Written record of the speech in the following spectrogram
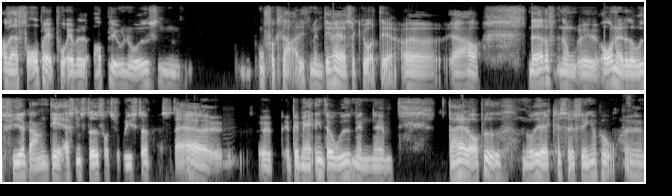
og været forberedt på, at jeg vil opleve noget sådan uforklarligt, men det har jeg så gjort der. Og jeg har været der nogle øh, overnattet derude fire gange. Det er sådan et sted for turister. Altså, der er øh, øh, bemanding derude, men øh, der har jeg da oplevet noget, jeg ikke kan sætte fingre på. Øh,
